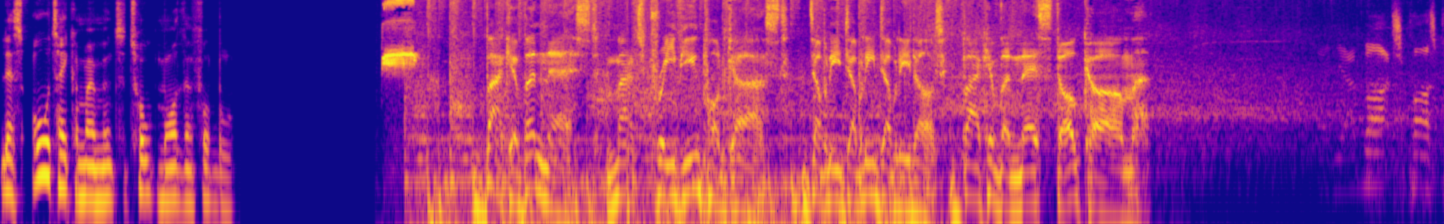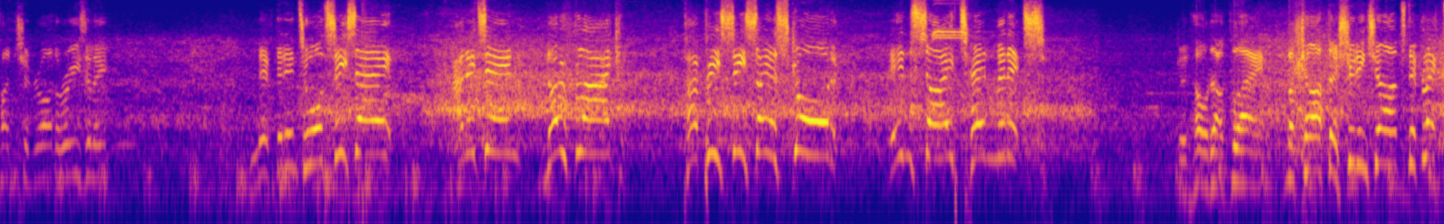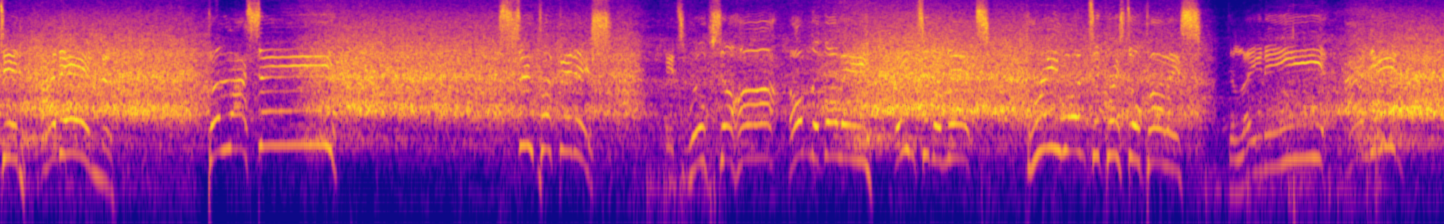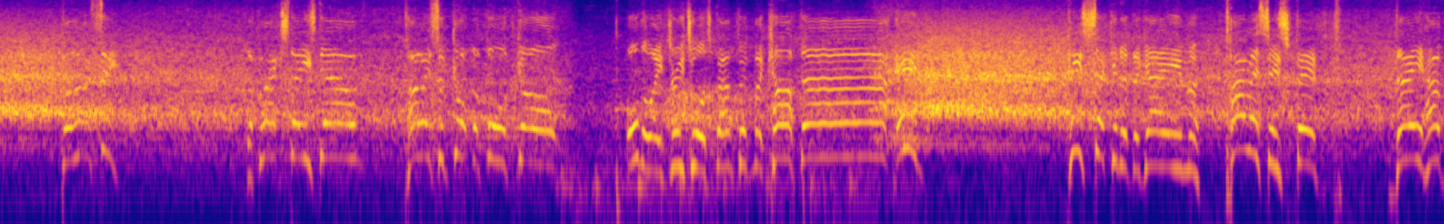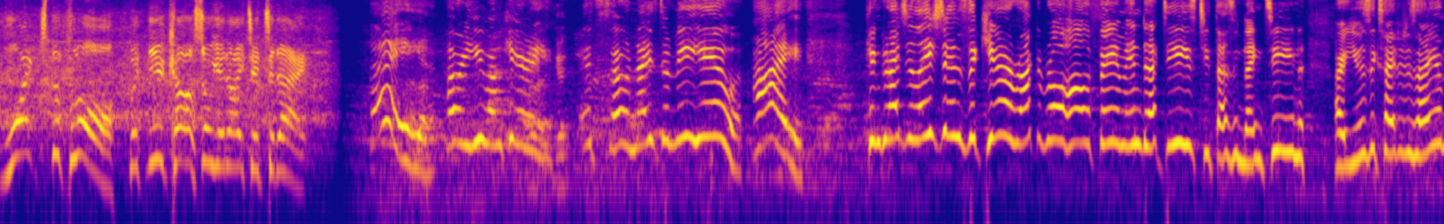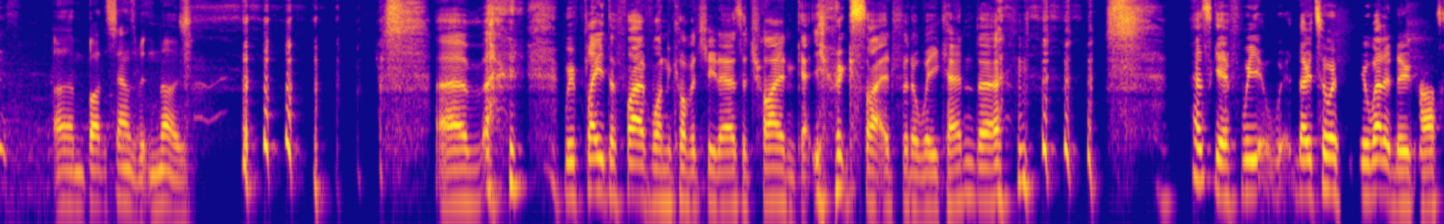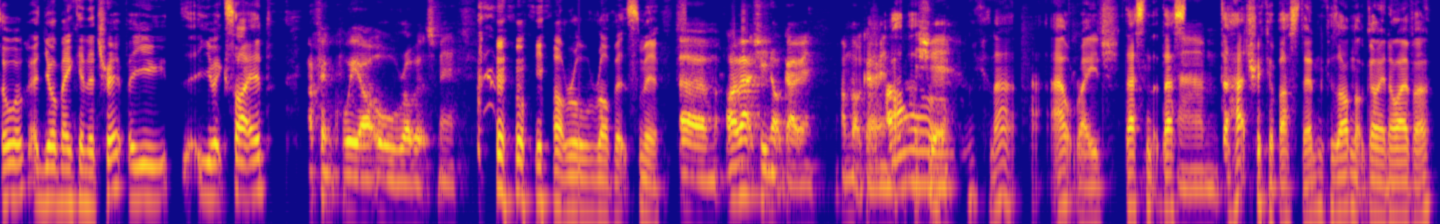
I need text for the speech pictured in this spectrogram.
Let's all take a moment to talk more than football. Back of the Nest Match Preview Podcast. www.backofthenest.com. Yeah, March pass punching rather easily. Lifted in towards Cisse, and it's in. No flag. Papiss Cisse has scored inside 10 minutes. Good hold up play. McArthur shooting chance deflected and in. Super finish. It's Wilf Zaha on the volley into the net. 3 1 to Crystal Palace. Delaney and in. Bolasie. The flag stays down. Palace have got the fourth goal. All the way through towards Bamford. McArthur in. His second of the game. Palace is fifth. They have wiped the floor with Newcastle United today. Hey, how are you? I'm Carrie. It's so nice to meet you. Hi. Congratulations, the Cure Rock and Roll Hall of Fame inductees 2019. Are you as excited as I am? Um, by the sounds of it, no. Um, we've played the 5 1 commentary there to try and get you excited for the weekend. Uh, Hesketh, we, we notoriously do well at Newcastle and you're making the trip. Are you are you excited? I think we are all Robert Smith. we are all Robert Smith. Um, I'm actually not going. I'm not going this year. Look at that outrage! That's that's Um, the hat trick of us then, because I'm not going either.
